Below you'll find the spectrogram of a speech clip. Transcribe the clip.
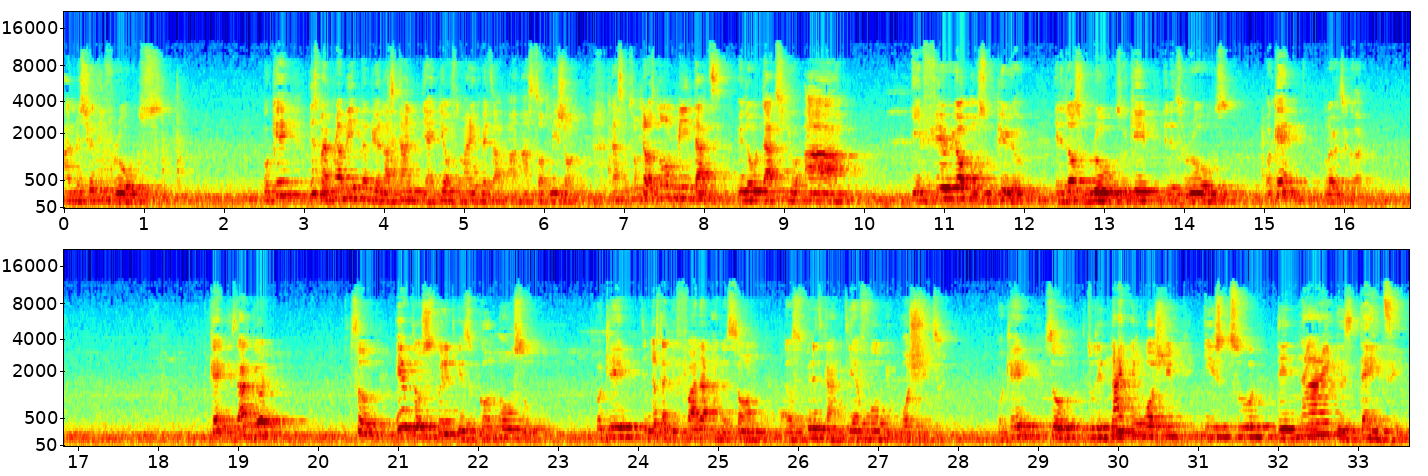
administrative roles. Okay? This might probably help you understand the idea of marriage better and, and submission. That something does not mean that you know that you are inferior or superior. It is just roles, okay? It is roles. Okay? Glory to God. Okay, is that good? So, if the Spirit is God also, okay, then just like the Father and the Son, the Spirit can therefore be worshipped. Okay? So, to deny Him worship is to deny His deity.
